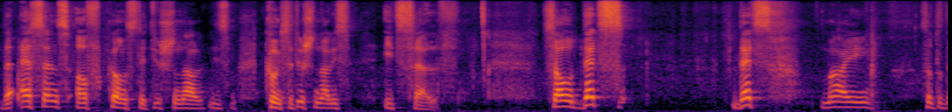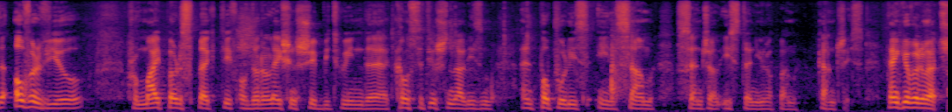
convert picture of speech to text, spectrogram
the essence of constitutionalism, constitutionalism itself. So that's, that's my sort of the overview from my perspective of the relationship between the constitutionalism and populism in some Central Eastern European countries. Thank you very much.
